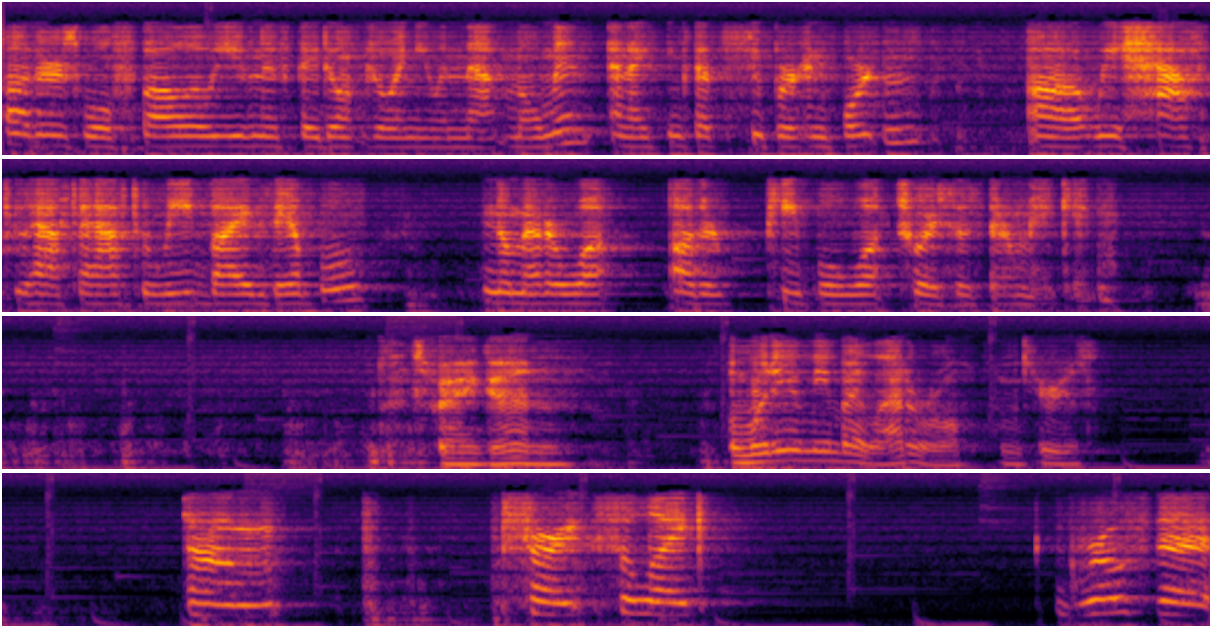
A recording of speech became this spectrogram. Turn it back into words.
others will follow even if they don't join you in that moment. And I think that's super important. Uh, we have to, have to, have to lead by example, no matter what other people, what choices they're making. That's very good. And what do you mean by lateral? I'm curious. Um, sorry. So like growth that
